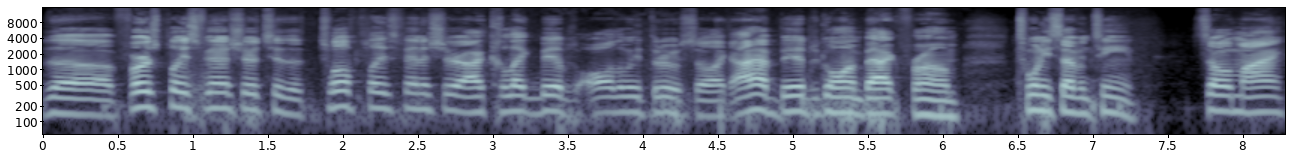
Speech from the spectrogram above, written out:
the first place finisher to the 12th place finisher, I collect bibs all the way through. So like I have bibs going back from 2017. So my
